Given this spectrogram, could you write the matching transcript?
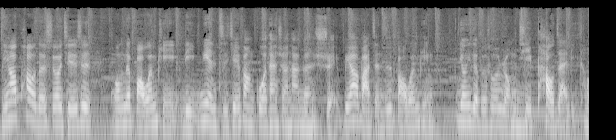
你要泡的时候，其实是我们的保温瓶里面直接放过碳酸钠跟水，嗯、不要把整只保温瓶。用一个比如说容器泡在里头，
